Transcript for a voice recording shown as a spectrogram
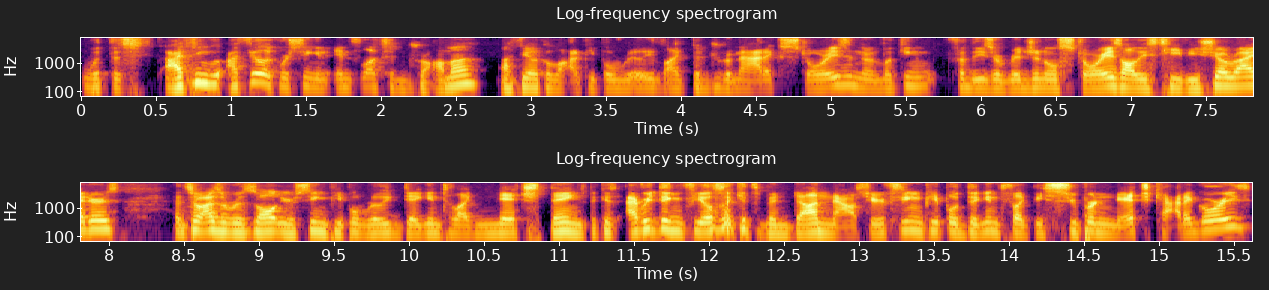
with this, I think I feel like we're seeing an influx in drama. I feel like a lot of people really like the dramatic stories, and they're looking for these original stories. All these TV show writers, and so as a result, you're seeing people really dig into like niche things because everything feels like it's been done now. So you're seeing people dig into like these super niche categories,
